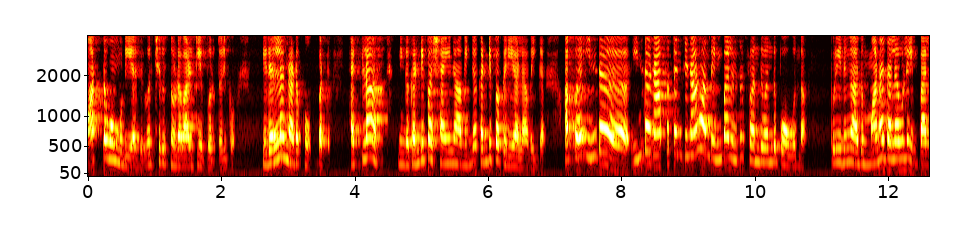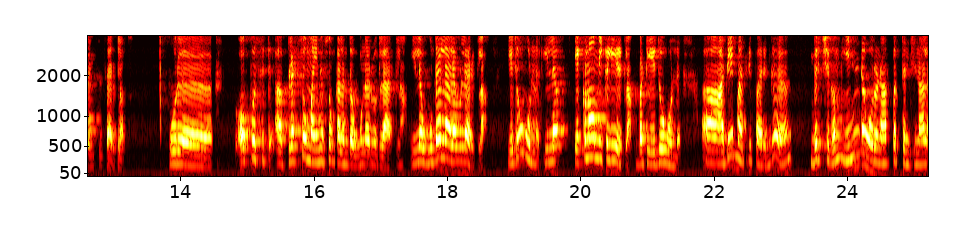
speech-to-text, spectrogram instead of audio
மாத்தவும் முடியாது விருச்சிகத்தினோட வாழ்க்கையை பொறுத்த வரைக்கும். இதெல்லாம் நடக்கும். பட் அட்லாஸ்ட் நீங்க கண்டிப்பா ஷைன் ஆவீங்க கண்டிப்பா பெரிய ஆள் ஆவீங்க. அப்ப இந்த இந்த நாற்பத்தஞ்சு நாளும் அந்த இம்பேலன்சஸ் வந்து வந்து போகும் தான் புரியுதுங்க? அது மனதளவுல இம்பேலன்சஸா இருக்கலாம். ஒரு ஆப்போசிட் பிளஸும் மைனஸும் கலந்த உணர்வுகளா இருக்கலாம். இல்ல உடல் அளவுல இருக்கலாம். ஏதோ ஒண்ணு. இல்ல எக்கனாமிக்கலி இருக்கலாம். பட் ஏதோ ஒண்ணு. அதே மாதிரி பாருங்க. விருச்சிகம் இந்த ஒரு நாற்பத்தஞ்சு நாள்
